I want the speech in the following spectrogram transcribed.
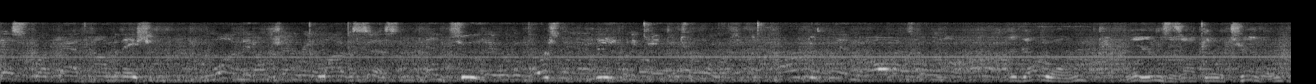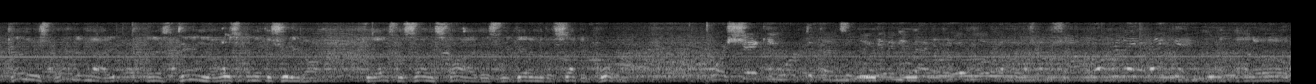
this for a bad combination? One, they don't generate a lot of assists. And two, they were the worst in the league when it came to turnovers. Hard to win when all that's going on. Warren. Williams is out there with Chandler. Then there's Brandon Knight, and it's Daniels in at the shooting guard. So that's the Suns' five as we get into the second quarter. Boy, shaky work defensively, giving him that good look on the jump shot. What were they thinking? I don't know.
